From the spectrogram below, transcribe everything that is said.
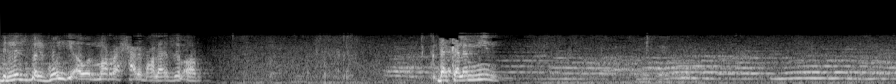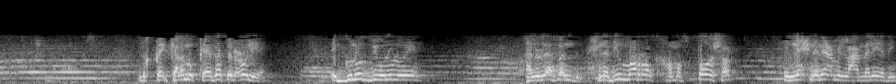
بالنسبة لجندي أول مرة يحارب على هذه الأرض. ده كلام مين؟ كلام القيادات العليا. الجنود بيقولوا له إيه؟ قالوا لا يا فندم إحنا دي المرة ال 15 إن إحنا نعمل العملية دي.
